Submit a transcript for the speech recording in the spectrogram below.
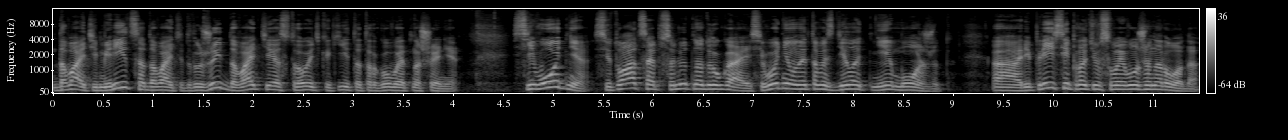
давайте мириться, давайте дружить, давайте строить какие-то торговые отношения. Сегодня ситуация абсолютно другая. Сегодня он этого сделать не может. А, репрессии против своего же народа,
